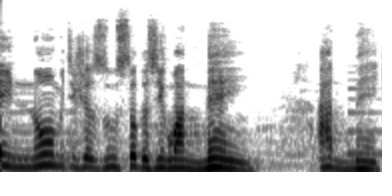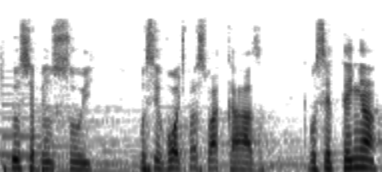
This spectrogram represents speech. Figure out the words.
em nome de Jesus, todos digam amém. Amém. Que Deus te abençoe. Que você volte para sua casa. Que você tenha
